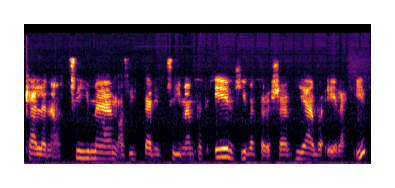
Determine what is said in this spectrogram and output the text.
kellene a címem, az itteni címem. Tehát én hivatalosan hiába élek itt,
